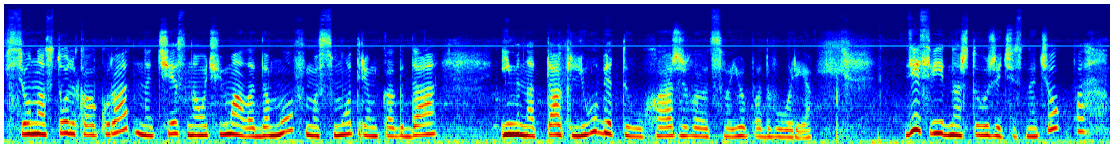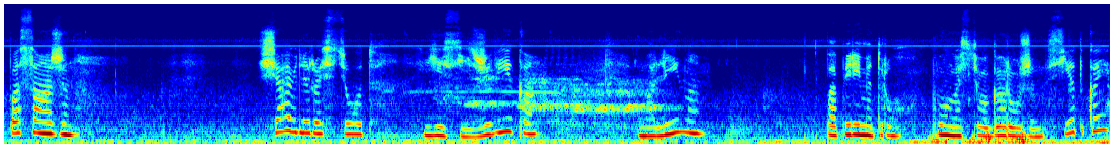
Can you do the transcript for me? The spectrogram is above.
Все настолько аккуратно, честно, очень мало домов мы смотрим, когда именно так любят и ухаживают свое подворье. Здесь видно, что уже чесночок посажен, щавель растет, есть ежевика, малина. По периметру полностью огорожен сеткой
